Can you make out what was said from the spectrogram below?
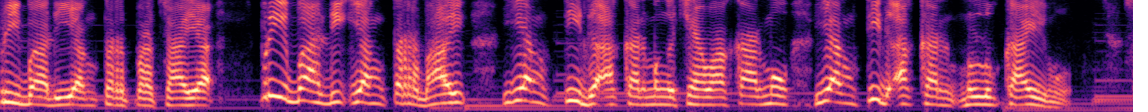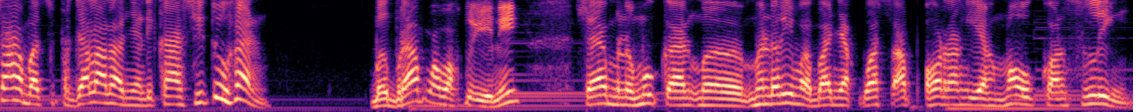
pribadi yang terpercaya, pribadi yang terbaik, yang tidak akan mengecewakanmu, yang tidak akan melukaimu. Sahabat seperjalanan yang dikasih Tuhan, Beberapa waktu ini saya menemukan menerima banyak WhatsApp orang yang mau konseling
